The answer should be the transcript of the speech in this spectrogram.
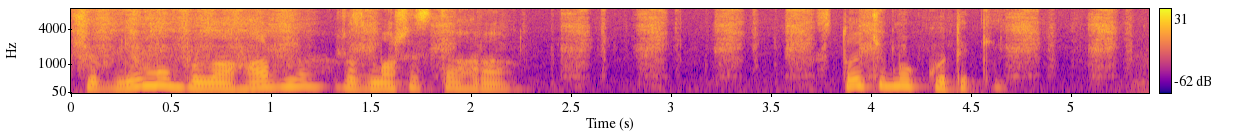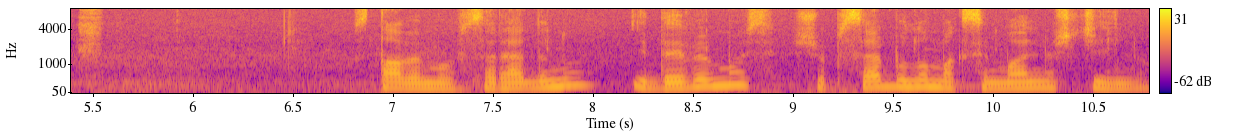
щоб в ньому була гарна розмашиста гра. Сточимо кутики. Ставимо всередину і дивимось, щоб все було максимально щільно.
